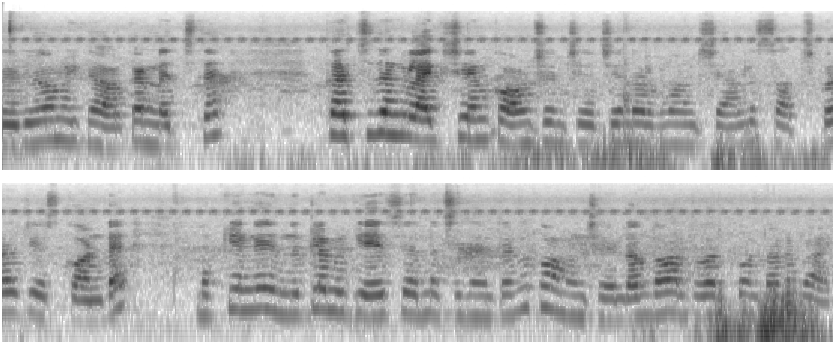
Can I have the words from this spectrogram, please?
వీడియో. మీకు ఎవరికైనా నచ్చితే ఖచ్చితంగా లైక్ చేయండి కామెంట్ చేయండి షేర్ చేయండి. అలాగే మన ఛానల్ సబ్స్క్రైబ్ చేసుకోండి. ముఖ్యంగా ఇందులో మీకు ఏ షేర్ నచ్చింది ఏంటంటే కామెంట్ చేయండి. అంతవరకు ఉంటాను. బాయ్.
